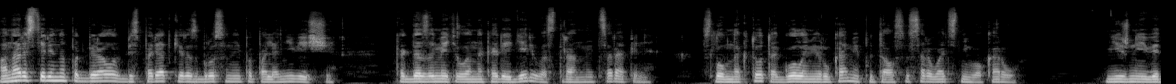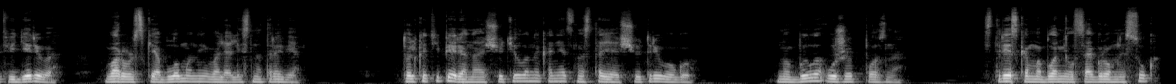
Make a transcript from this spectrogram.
Она растерянно подбирала в беспорядке разбросанные по поляне вещи, когда заметила на коре дерева странные царапины, словно кто-то голыми руками пытался сорвать с него кору. Нижние ветви дерева, варварски обломанные, валялись на траве. Только теперь она ощутила наконец настоящую тревогу, но было уже поздно. С треском обломился огромный сук,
